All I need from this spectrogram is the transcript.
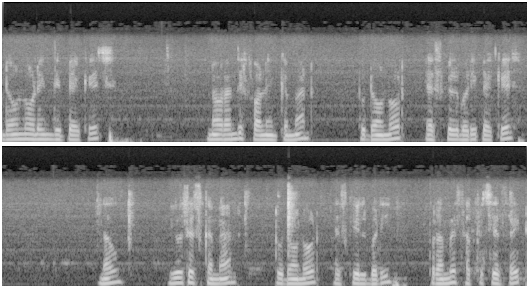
downloading the package. Now run the following command to download SQL Buddy package. Now use this command to download SQL Buddy from its official site.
